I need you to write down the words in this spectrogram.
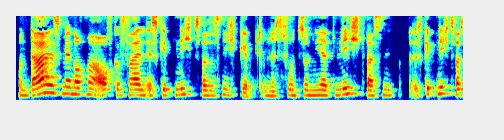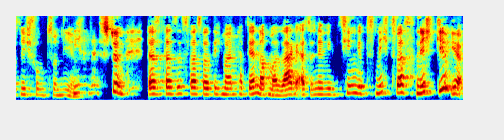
Und da ist mir nochmal aufgefallen, es gibt nichts, was es nicht gibt. Und es funktioniert nicht, was, es gibt nichts, was nicht funktioniert. Ja, das stimmt. Das, das ist was, was ich meinen Patienten nochmal sage. Also in der Medizin gibt es nichts, was es nicht gibt. Ja.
